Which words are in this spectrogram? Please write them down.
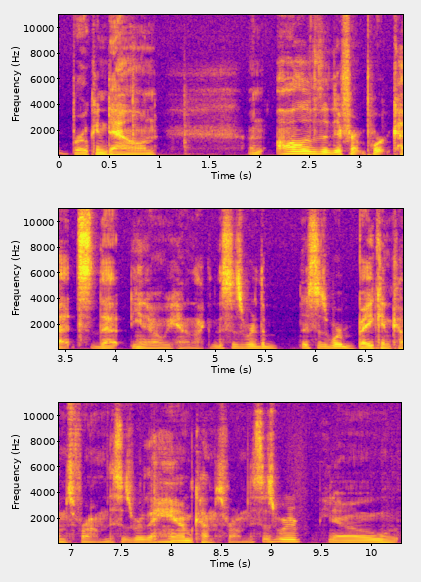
broken down on all of the different pork cuts that you know we have like this is where the this is where bacon comes from this is where the ham comes from this is where you know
